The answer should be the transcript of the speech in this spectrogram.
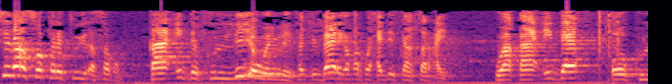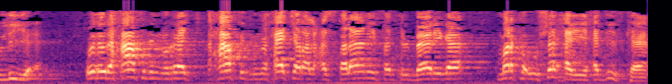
sidaasoo kale tuu yidhi asaguna qaacida kuliya wayuu leey fatxulbaariga markuu xadiidkan sharxay waa qaacida oo kuliya ah wuxuu yidhi xaafid ibnu xaafid ibnu xajar alcasqalaani fatxulbaariga marka uu sharxayay xadiidkan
